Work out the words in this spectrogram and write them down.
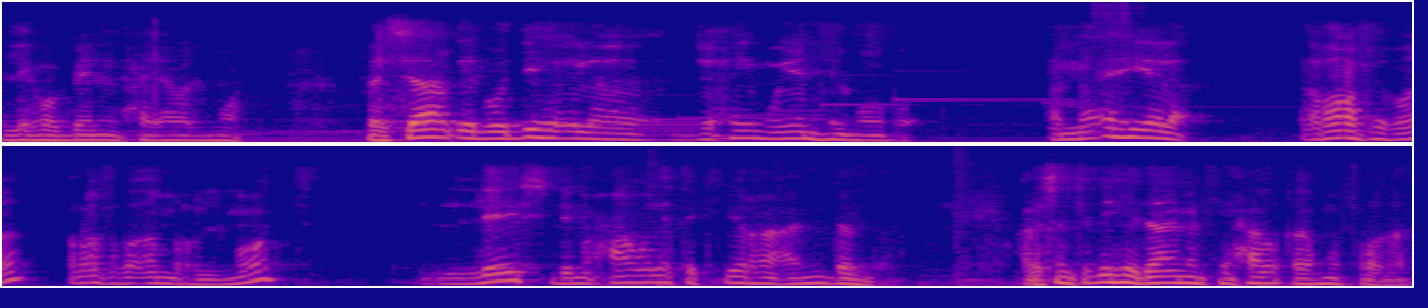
اللي هو بين الحياة والموت. فالسائق بيوديها إلى الجحيم وينهي الموضوع. أما هي لا رافضة رافضة أمر الموت. ليش؟ لمحاولة تكفيرها عن ذنبها. علشان هي دائما في حلقة مفرغة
